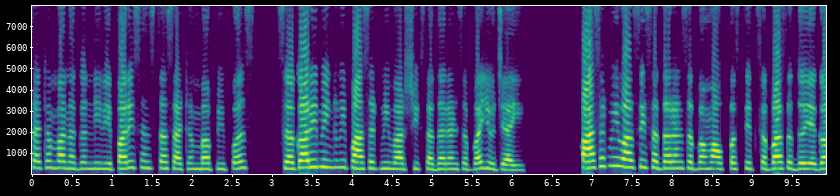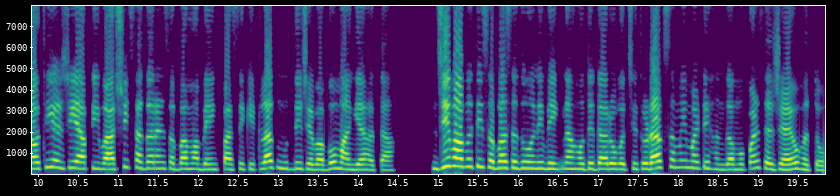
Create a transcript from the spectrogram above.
સાઠંબા નગરની વેપારી સંસ્થા સાઠંબા પીપલ્સ સહકારી બેંકની પાસઠમી વાર્ષિક સાધારણ સભા યોજાઈ. પાસઠમી વાર્ષિક સાધારણ સભામાં ઉપસ્થિત સભાસદોએ અગાઉથી અરજી આપી વાર્ષિક સાધારણ સભામાં બેંક પાસે કેટલાક મુદ્દે જવાબો માંગ્યા હતા. જે બાબતે સભાસદો અને બેંકના હોદ્દેદારો વચ્ચે થોડાક સમય માટે હંગામો પણ સર્જાયો હતો.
